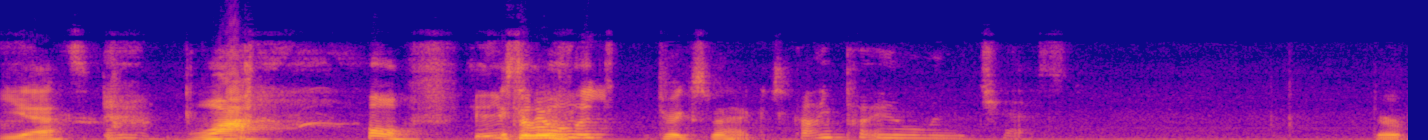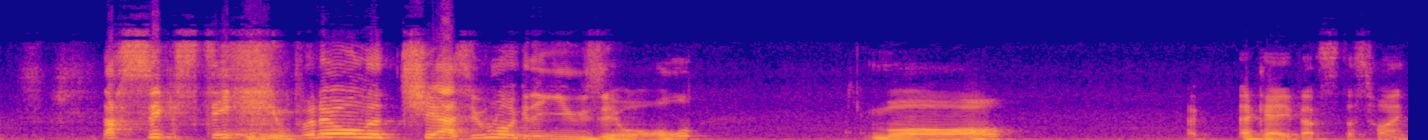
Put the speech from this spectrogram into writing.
Yes. Wow. Can you It's put it all in? to expect. Can't you put it all in the chest? Derp. That's 16. Put it all in the chest. You're not going to use it all. More. Okay, that's that's fine.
